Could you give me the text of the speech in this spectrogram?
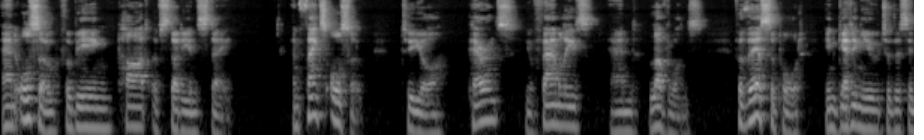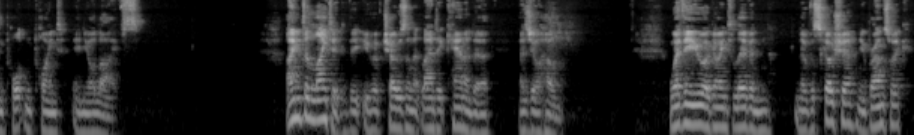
and also for being part of Study and Stay. And thanks also to your parents, your families, and loved ones for their support in getting you to this important point in your lives. I'm delighted that you have chosen Atlantic Canada as your home. Whether you are going to live in Nova Scotia, New Brunswick,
